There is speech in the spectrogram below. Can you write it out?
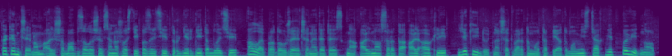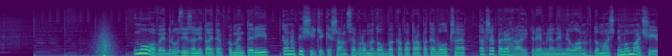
Таким чином, Аль-Шабаб залишився на шостій позиції в турнірній таблиці, але продовжує чинити тиск на Аль-Наср та Аль-Ахлі, які йдуть на четвертому та п'ятому місцях відповідно. Ну а ви, друзі, залітайте в коментарі та напишіть, які шанси в Роми Довбека потрапити в ЛЧ, та чи переграють римляни Мілан в домашньому матчі.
